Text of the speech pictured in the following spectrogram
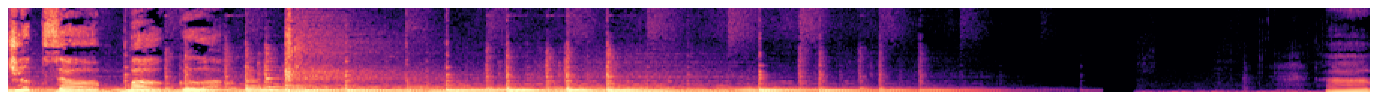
trước giờ mở cửa. À,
